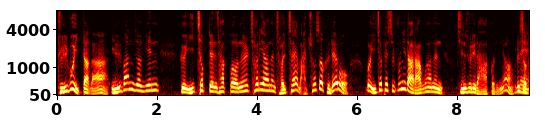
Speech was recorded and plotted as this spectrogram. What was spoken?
들고 있다가 일반적인 그 이첩된 사건을 처리하는 절차에 맞춰서 그대로 그 이첩했을 뿐이다라고 하는 진술이 나왔거든요. 그래서 네.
